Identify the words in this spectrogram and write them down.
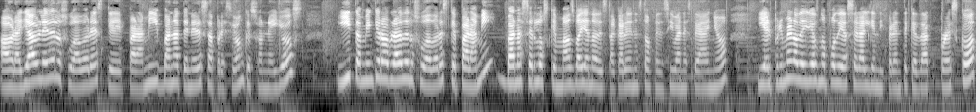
Ahora, ya hablé de los jugadores que para mí van a tener esa presión, que son ellos. Y también quiero hablar de los jugadores que para mí van a ser los que más vayan a destacar en esta ofensiva en este año. Y el primero de ellos no podía ser alguien diferente que Dak Prescott.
